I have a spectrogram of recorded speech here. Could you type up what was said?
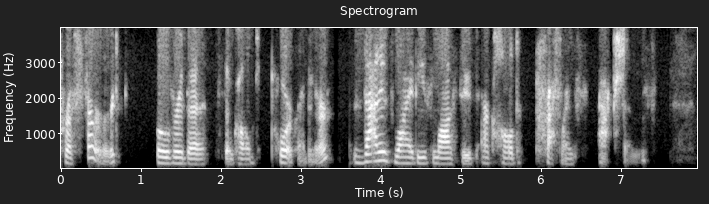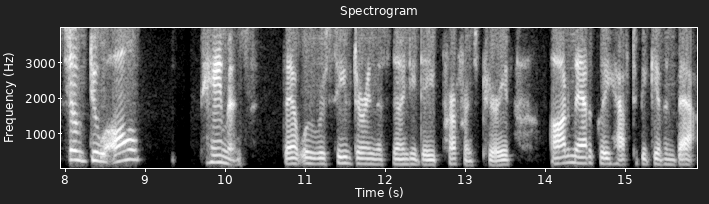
preferred over the so called poor creditor, that is why these lawsuits are called preference actions. So, do all payments that were received during this 90 day preference period automatically have to be given back?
